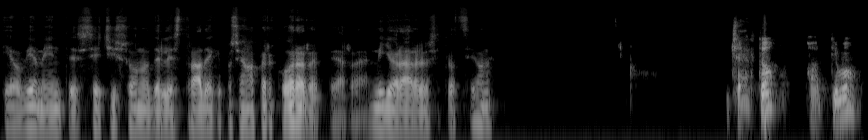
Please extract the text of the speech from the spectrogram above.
e ovviamente se ci sono delle strade che possiamo percorrere per migliorare la situazione. Certo, ottimo.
